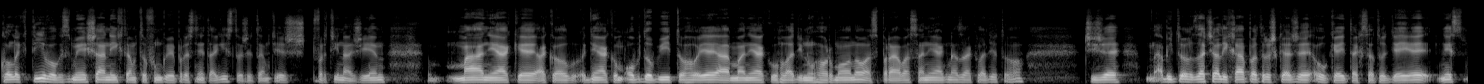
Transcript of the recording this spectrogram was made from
kolektívoch zmiešaných, tam to funguje presne takisto, že tam tiež štvrtina žien má nejaké, ako nejakom období toho je a má nejakú hladinu hormónov a správa sa nejak na základe toho. Čiže aby to začali chápať troška, že OK, tak sa to deje. Nes,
